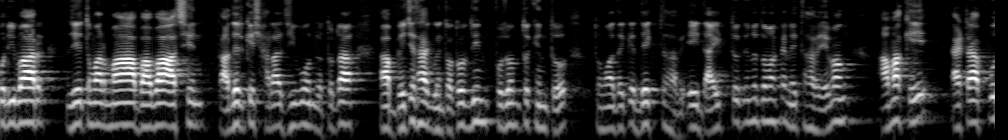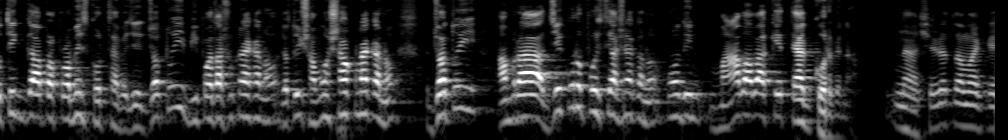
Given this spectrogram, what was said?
পরিবার, যে তোমার মা, বাবা আছেন, তাদেরকে সারা জীবন যতটা বেঁচে থাকবেন ততদিন পর্যন্ত কিন্তু তোমাদেরকে দেখতে হবে। এই দায়িত্ব কিন্তু তোমাকে নিতে হবে এবং আমাকে একটা প্রতিজ্ঞা বা প্রমিস করতে হবে যে যতই বিপদ আসুক না কেন, যতই সমস্যা হোক না কেন, যতই আমরা যে কোনো পরিস্থিতি আসুক না কেন, কোনোদিন মা বাবাকে ত্যাগ করবে না। না, সেটা তো আমাকে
